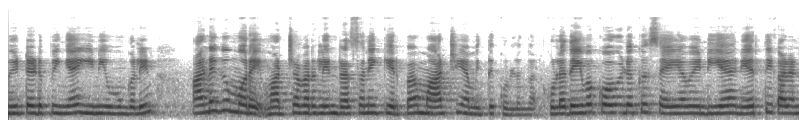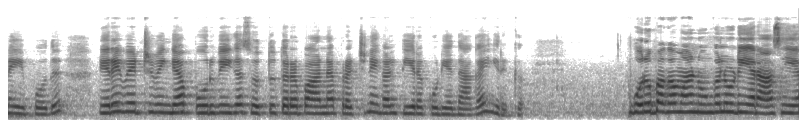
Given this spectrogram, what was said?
மீட்டெடுப்பீங்க. இனி உங்களின் அணுகுமுறை மற்றவர்களின் ரசனைக்கேற்ப மாற்றி அமைத்துக் கொள்ளுங்கள். குலதெய்வ கோவிலுக்கு செய்ய வேண்டிய நேர்த்தி கடனை இப்போது நிறைவேற்றுவீங்க. பூர்வீக சொத்து தொடர்பான பிரச்சனைகள் தீரக்கூடியதாக இருக்குது குரு பகவான் உங்களுடைய ராசியை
